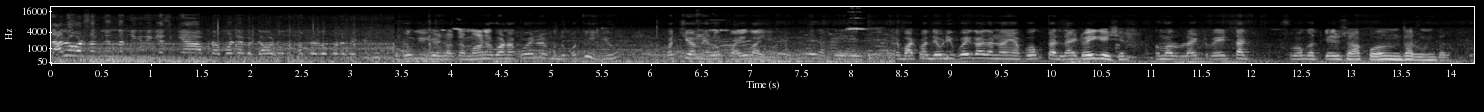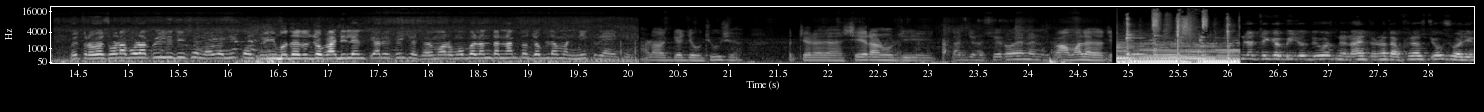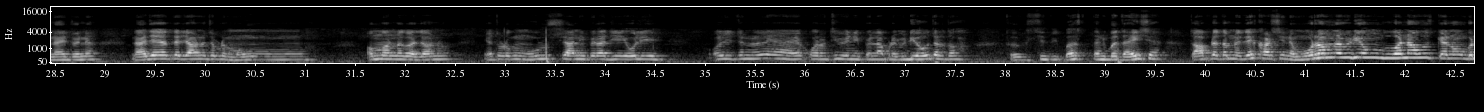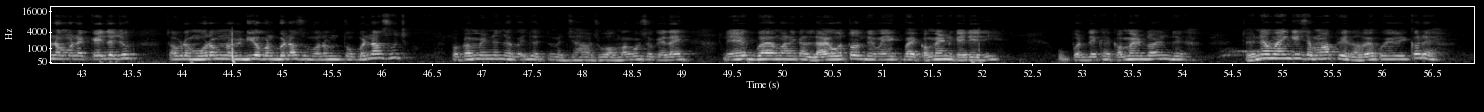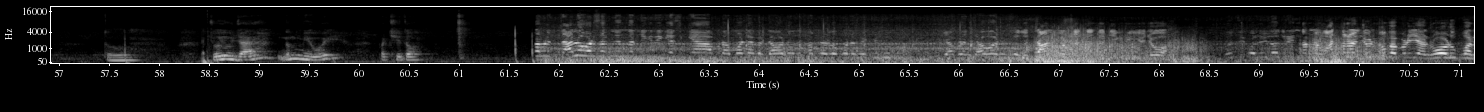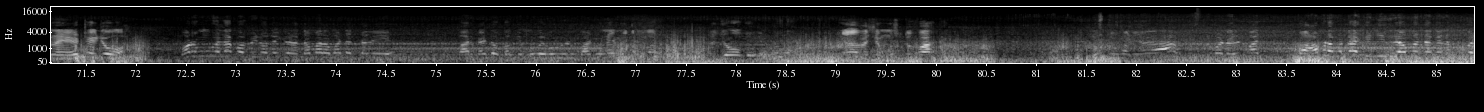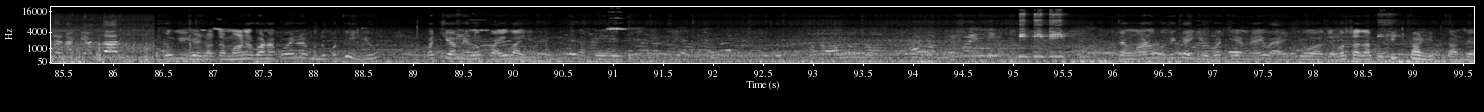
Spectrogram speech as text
ચાલુ વરસાદની અંદર નીકળી ગયા છે ક્યાં આપણા મોઢે દવાનું તમને લોકોને મેં કીધું ભોગી ગયા છે. માણા બાણા કોઈ ને બધું પતી ગયું. પછી અમે લોકો આવ્યા બાટવા દેવડી પોઈ ગયા હતા અહીંયા પોગતા લાઈટ વહી ગઈ છે. અમારું લાઈટ વહેતા જ સ્વાગત કર્યું છે આખો અંધારું અંદર. મિત્રો, હવે સોડા બોડા પી લીધી છે ને હવે નીકળશું. એ બધા તો જો ગાડી લઈને ત્યારે થઈ ગયા છે. અમારો મોબાઈલ અંદર નાખતો જબલામાં નીકળી અહીંથી. સાડા અગિયાર જેવું થયું છે. અત્યારે શેરાનું જે રાજ્યનો શેરો હોય ને એનું કામ હાલે છે થઈ ગયો. બીજો દિવસ ને નાહી ધોઈને ફ્રેશ જોઉં છું હજી નાહી ધોઈને. આજે અત્યારે જવાનું છે આપણે મંગ, અમરનગર જવાનું. એ થોડુંક હું ઉર્ષાની પેલા જે ઓલી ઓલી ચેનલ ને એક વાર થયું એની પહેલાં આપણે વીડિયો ઉતરતો. તો સીધી બસ તેની બધા આવી છે. તો આપણે તમને દેખાડશી ને મોરમનો વીડિયો હું બનાવું કે ન બનાવું મને કહી દેજો. તો આપણે મોરમનો વીડિયો પણ બનાવશું. મોરમ તો બનાવશું જ. પણ કમેન્ટની અંદર કહી દો તમે જ્યાં જોવા માંગો છો કે નહીં. ને એક ભાઈ અમારે કાંઈ લાઈવ હતો ને તેમાં એક ભાઈ કમેન્ટ કરી દીધી. ઉપર દેખાય કમેન્ટ તો નહીં દેખાય. જેને માંગી છે માફી હવે કોઈ કરે. તો જોયું જાય, ગમ્યું હોય. પછી તો આપણે ચાલુ વરસાદની અંદર નીકળી ગયા છે ક્યાં આપણા મોઢે જવાનું તમને લોકોને મેં કીધું કે આપણે જવાનું છે, તો ચાલુ વરસાદની અંદર નીકળી ગયા, જોવા. ઋતિકો લીલોતરી, તમને વાતરણ જોઈને ખબર પડી જાય, રોડ ઉપર ને હેઠે જોવા. મારો મોબાઈલ આખો ભીનો થઈ ગયો, તમારા માટે ખાલી બહાર કાઢો બાકી મોબાઈલ મોબાઈલ કાઢું નહીં મિત્રો જોવો ક્યાં મુસ્તુફા? મુસ્તુફાની મુસ્તુફા ડલપાજ તો આપણા પટાકી ની અમરનગર ને મોબાઈલ નાખી અંદર. ભોગી ગયા છે માણા બાણા કોઈ ને બધું પતી ગયું. પછી અમે લોકો આવ્યા તે માણસ તો વિખાઈ ગયું, પછી અમે આવ્યા જોવા તે વરસાદ આખું કિચકાણ કિચકાણ છે.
